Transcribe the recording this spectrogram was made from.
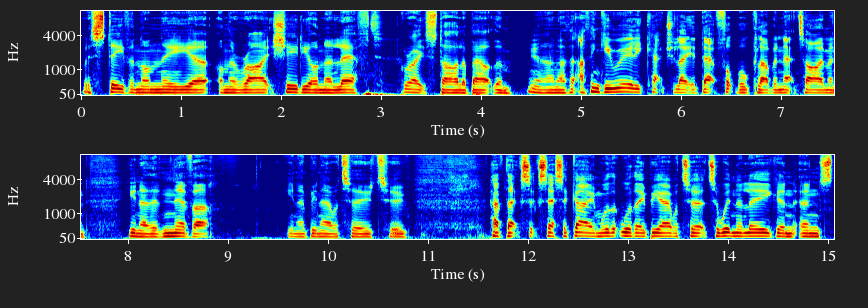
with Steven on the uh, on the right, Sheedy on the left. Great style about them, you know. And I, th- I think he really capitulated that football club in that time. And you know they've never, you know, been able to to have that success again. Will, will they be able to, to win the league and, and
